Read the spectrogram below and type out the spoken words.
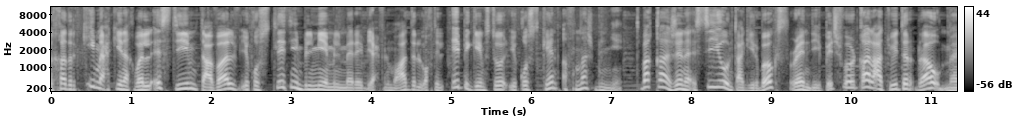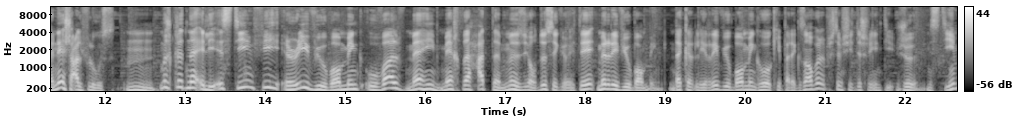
خاطر كيما حكينا قبل Steam تاع Valve يقص 30% من المرابح في المعدل وقت ال Epic Games Store يقص كان 12% تبقى جانا ال CEO نتاع Gearbox راندي بيتشفورد قال على تويتر راهو ماناش على الفلوس. مم. مشكلتنا اللي Steam فيه review bombing و Valve ماهي ماخذة حتى mesure de sécurité من ال review bombing نذكر اللي ال review bombing هو كي par exemple باش تمشي تشري انت jeu من Steam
